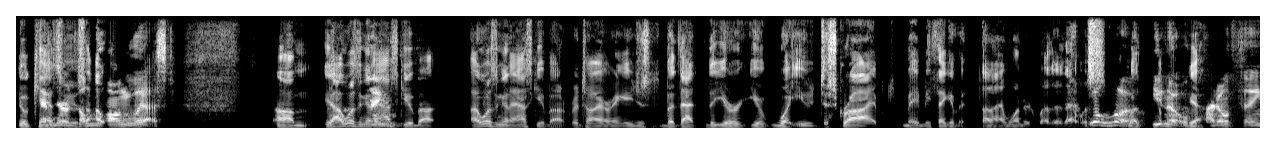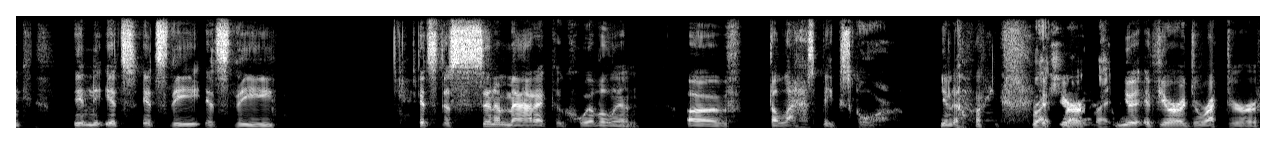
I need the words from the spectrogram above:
You'll cancel and there's yourself. a long list. Um, yeah, I wasn't going to ask you about. I wasn't going to ask you about retiring. You just, but that, that your your what you described made me think of it, and I wondered whether that was. Well, look, whether- you know, yeah. I don't think in it's it's the it's the it's the cinematic equivalent of the last big score. You know, right, if you're right, right. you if you're a director,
